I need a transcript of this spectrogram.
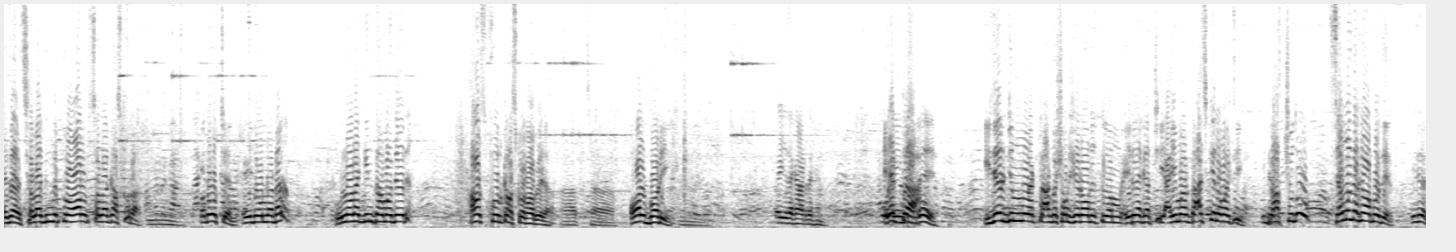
এই দেখেন সেলা কিন্তু পুরো অল সেলার কাজ করা। কথা বলছেন এই যে অন্যটা অন্যটা কিন্তু আমাদের হাউসফুল কাজ করা হবে এটা। আচ্ছা। অল বডি এই যে দেখেন আর দেখেন। একটা ঈদের জন্য একটা আকর্ষণ সেটা হয়েছিলাম এটা দেখাচ্ছি। এই মালটা আজকে নামাইছি। শুধু স্যাম্পল দেখা হবে ওদের ঈদের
